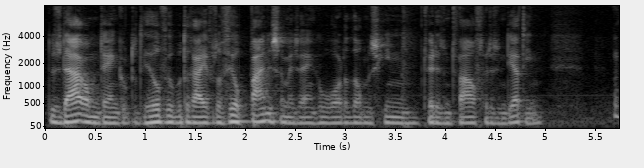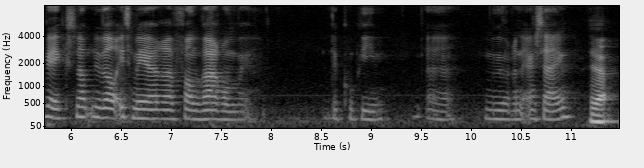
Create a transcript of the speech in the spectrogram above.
Dus daarom denk ik ook dat heel veel bedrijven er veel panischer mee zijn geworden dan misschien 2012, 2013. Oké, ik snap nu wel iets meer eh, van waarom de cookie-muren er zijn. Ja.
